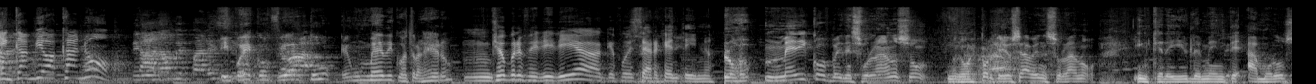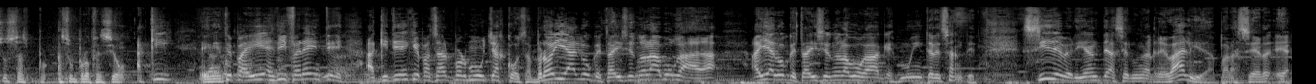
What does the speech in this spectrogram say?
En cambio acá no. Pero no me parece. ¿Y puedes confiar tú en un médico extranjero? Mm, Yo preferiría que fuese argentino. Los médicos venezolanos son, no es porque yo sea venezolano, increíblemente amorosos a su profesión. Aquí, en este país, es diferente. Aquí tienes que pasar por muchas cosas. Pero hay algo que está diciendo la abogada hay algo que está diciendo la abogada que es muy interesante. Sí deberían de hacer una reválida para hacer, eh,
